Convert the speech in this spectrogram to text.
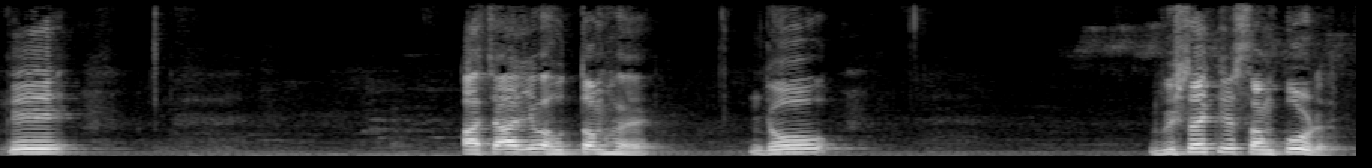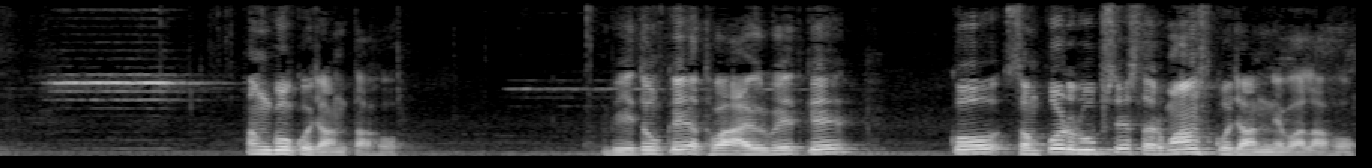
कि आचार्य वह उत्तम है, जो विषय के संपूर्ण अंगों को जानता हो। वेदों के अथवा आयुर्वेद के को संपूर्ण रूप से सर्वांश को जानने वाला हो।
